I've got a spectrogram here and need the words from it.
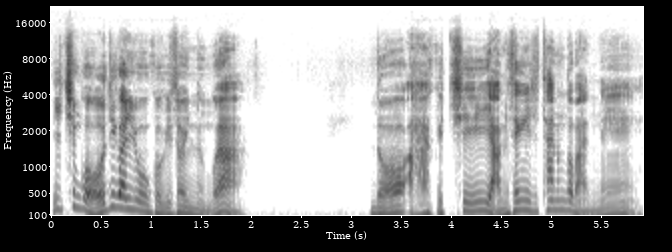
이 친구 어디 가려고 거기 서 있는 거야? 너, 아, 그치. 얌생이 짓 하는 거 맞네.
